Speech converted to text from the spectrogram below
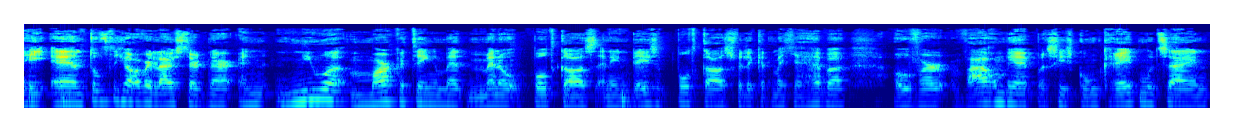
Hey, en tof dat je alweer luistert naar een nieuwe Marketing met Menno podcast. En in deze podcast wil ik het met je hebben over waarom jij precies concreet moet zijn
